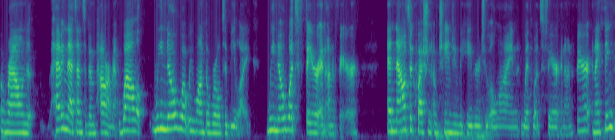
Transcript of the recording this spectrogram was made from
around having that sense of empowerment. Well we know what we want the world to be like we know what's fair and unfair. And now it's a question of changing behavior to align with what's fair and unfair. And i think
